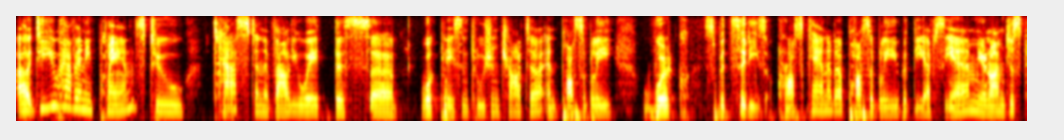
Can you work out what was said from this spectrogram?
Uh, do you have any plans to test and evaluate this uh, workplace inclusion charter and possibly work with cities across Canada, possibly with the FCM. You know, I'm just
